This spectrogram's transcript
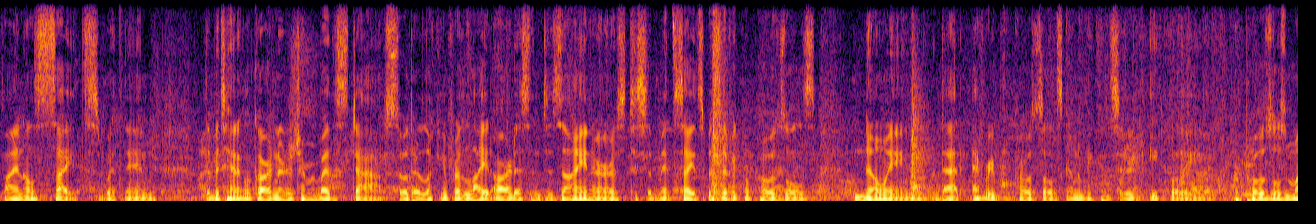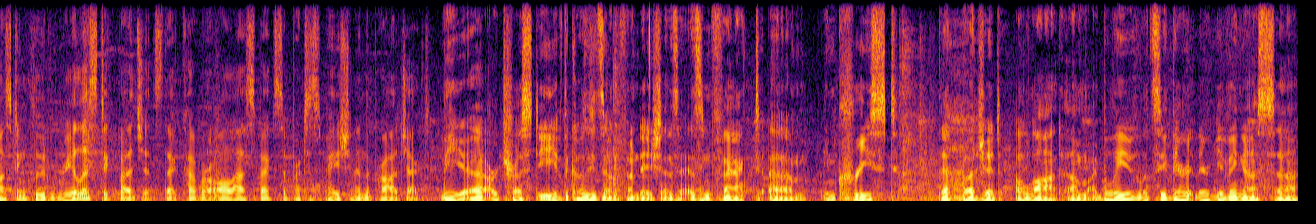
Final sites within the botanical garden are determined by the staff, so they're looking for light artists and designers to submit site specific proposals, knowing that every proposal is going to be considered equally. Proposals must include realistic budgets that cover all aspects of participation in the project. The uh, our trustee of the Cozy Zone Foundation has, has in fact um, increased that budget a lot. Um, I believe. Let's see. They're they're giving us. Uh,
